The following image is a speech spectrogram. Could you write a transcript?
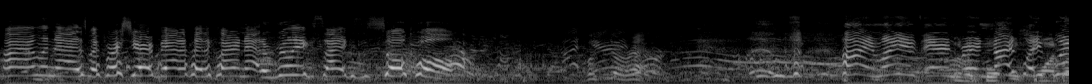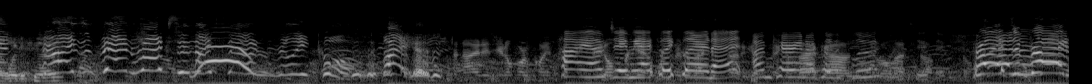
Hi, I'm Lynette. It's my first year at band. I play the clarinet. I'm really excited because it's so cool. Hi, my name is Erin Burton. and I play flute. Horizon Band rocks and I sound really cool. Bye. Hi, I'm Jamie. I play clarinet. I'm Carrie and I play the flute. One, two, three. Horizon Pride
